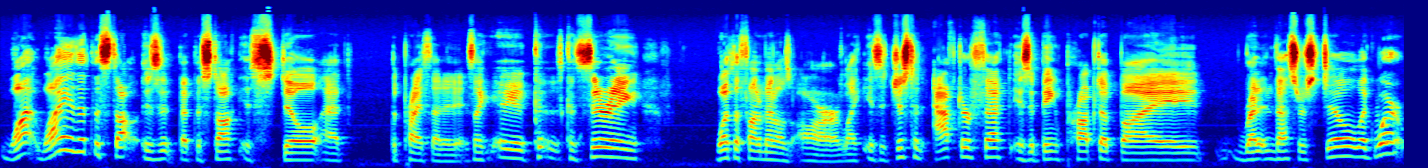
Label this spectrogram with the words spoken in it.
why why is it the stock is it that the stock is still at the price that it is? Like eh, considering what the fundamentals are, like is it just an after effect? Is it being propped up by Reddit investors still? Like where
